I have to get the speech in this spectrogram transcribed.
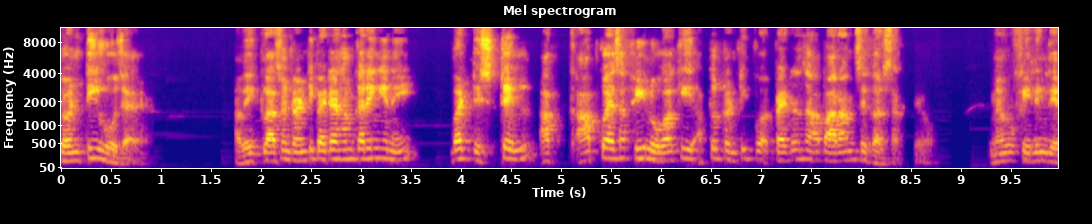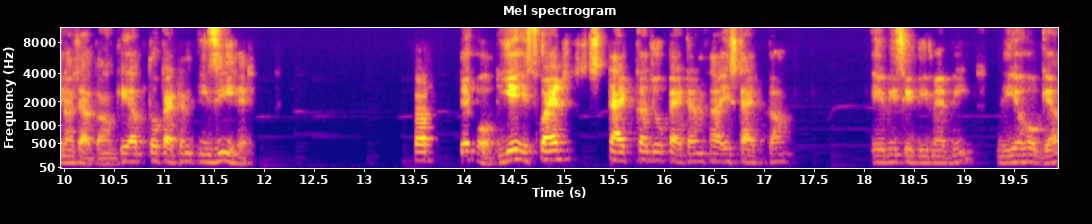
ट्वेंटी हो जाए। अब एक क्लास में ट्वेंटी पैटर्न हम करेंगे नहीं बट स्टिल आप आपको ऐसा फील होगा कि अब तो ट्वेंटी पैटर्न आप आराम से कर सकते हो। मैं वो फीलिंग देना चाहता हूँ कि अब तो पैटर्न इजी है। सर देखो ये स्क्वायर टाइप का जो पैटर्न था इस टाइप का ए बी सी डी में भी ये हो गया।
